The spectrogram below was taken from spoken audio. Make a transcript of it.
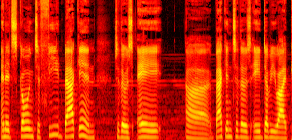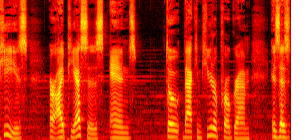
And it's going to feed back in to those A uh, back into those AWIPs or IPSs, and though that computer program is as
